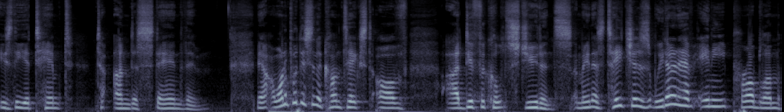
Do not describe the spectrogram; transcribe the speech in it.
is the attempt to understand them. Now, I want to put this in the context of uh, difficult students. I mean, as teachers, we don't have any problem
